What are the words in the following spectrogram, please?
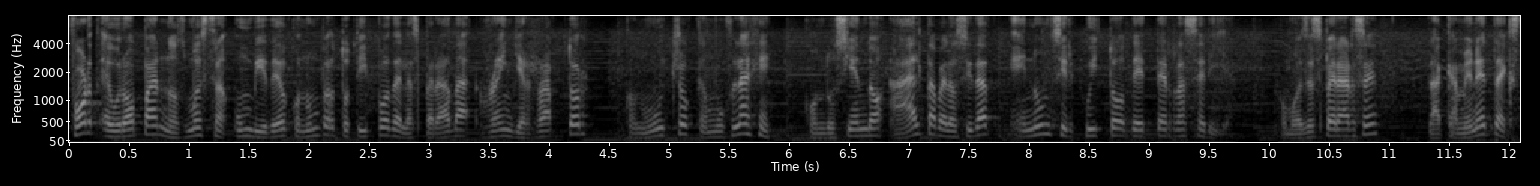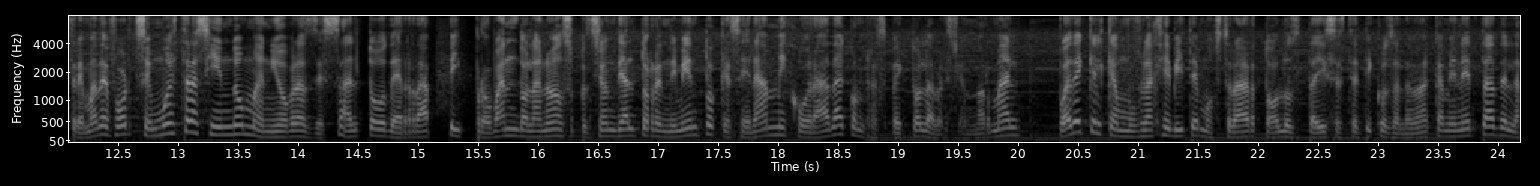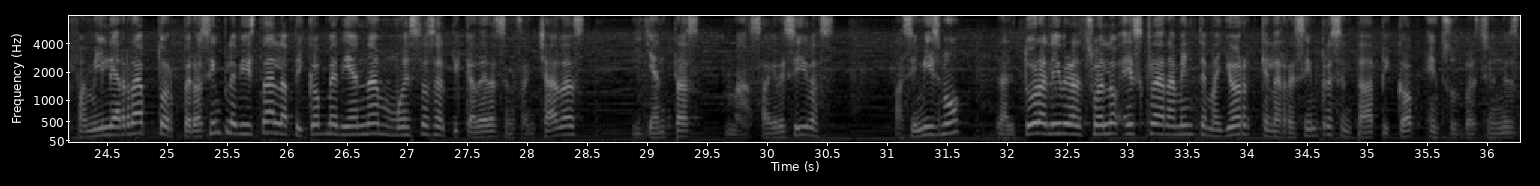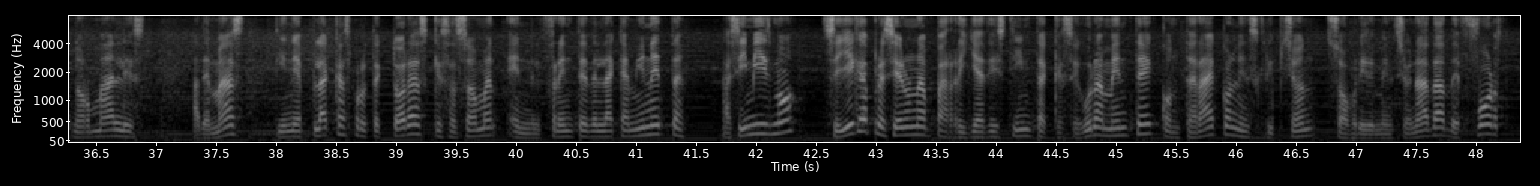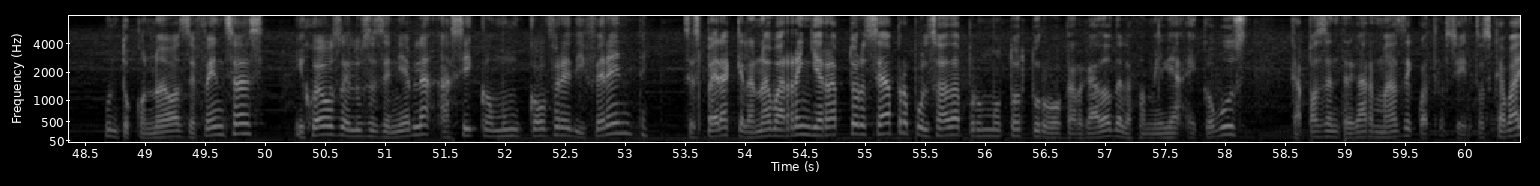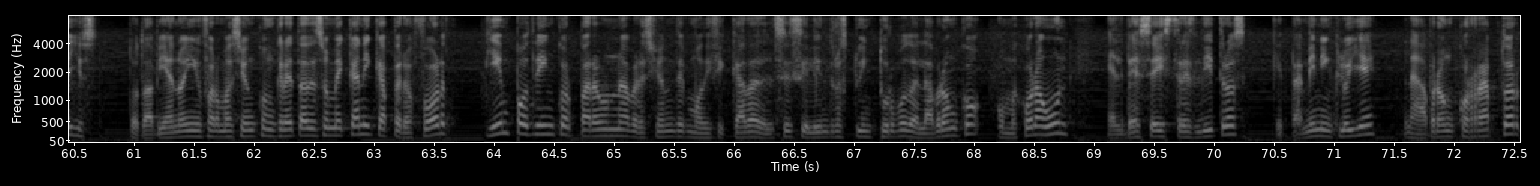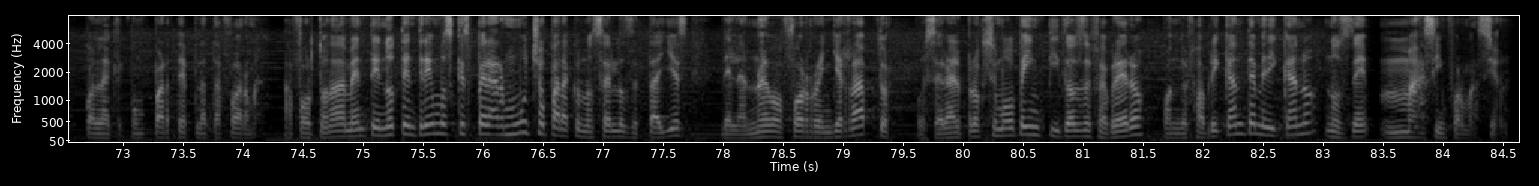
Ford Europa nos muestra un video con un prototipo de la esperada Ranger Raptor con mucho camuflaje, conduciendo a alta velocidad en un circuito de terracería. Como es de esperarse, la camioneta extrema de Ford se muestra haciendo maniobras de salto, de rap y probando la nueva suspensión de alto rendimiento que será mejorada con respecto a la versión normal. Puede que el camuflaje evite mostrar todos los detalles estéticos de la nueva camioneta de la familia Raptor, pero a simple vista la pickup mediana muestra salpicaderas ensanchadas y llantas más agresivas. Asimismo, la altura libre al suelo es claramente mayor que la recién presentada pickup en sus versiones normales, Además, tiene placas protectoras que se asoman en el frente de la camioneta. Asimismo, se llega a apreciar una parrilla distinta que seguramente contará con la inscripción sobredimensionada de Ford, junto con nuevas defensas y juegos de luces de niebla, así como un cofre diferente. Se espera que la nueva Ranger Raptor sea propulsada por un motor turbocargado de la familia EcoBoost, capaz de entregar más de 400 caballos. Todavía no hay información concreta de su mecánica, pero Ford bien podría incorporar una versión modificada del 6 cilindros Twin Turbo de la Bronco, o mejor aún, el V6 3 litros, que también incluye la Bronco Raptor con la que comparte plataforma. Afortunadamente no tendremos que esperar mucho para conocer los detalles de la nueva Ford Ranger Raptor, pues será el próximo 22 de febrero cuando el fabricante americano nos dé más información.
